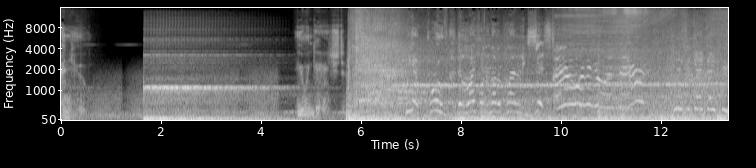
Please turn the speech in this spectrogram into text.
And you. You engaged. We have proof that life on another planet exists. I don't want to go in there. Please, you can't take me.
